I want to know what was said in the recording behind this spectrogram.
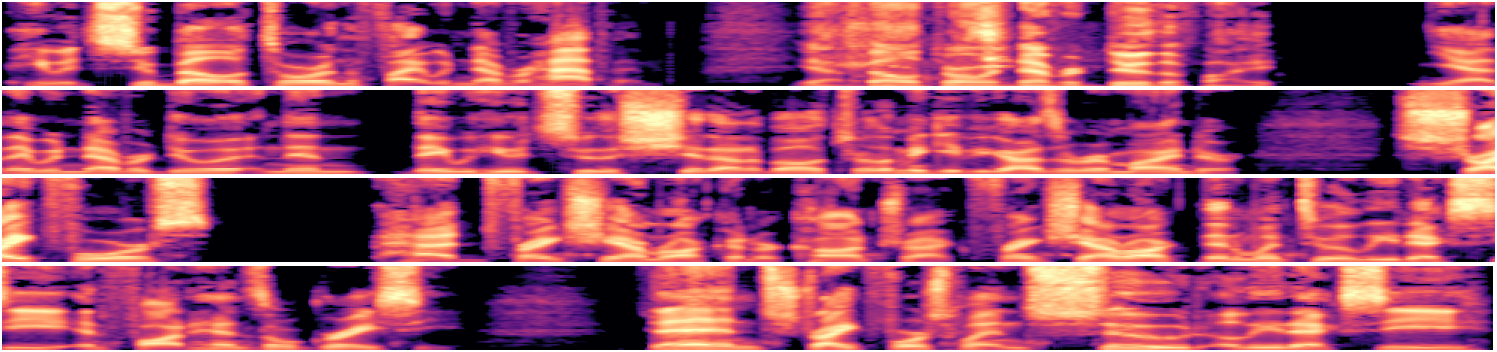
he would sue Bellator and the fight would never happen. Yeah, Bellator would never do the fight. Yeah, they would never do it. And then they would, he would sue the shit out of Bellator. Let me give you guys a reminder. Strike Force had Frank Shamrock under contract. Frank Shamrock then went to Elite XC and fought Renzo Gracie. Then Strike Force went and sued Elite XC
